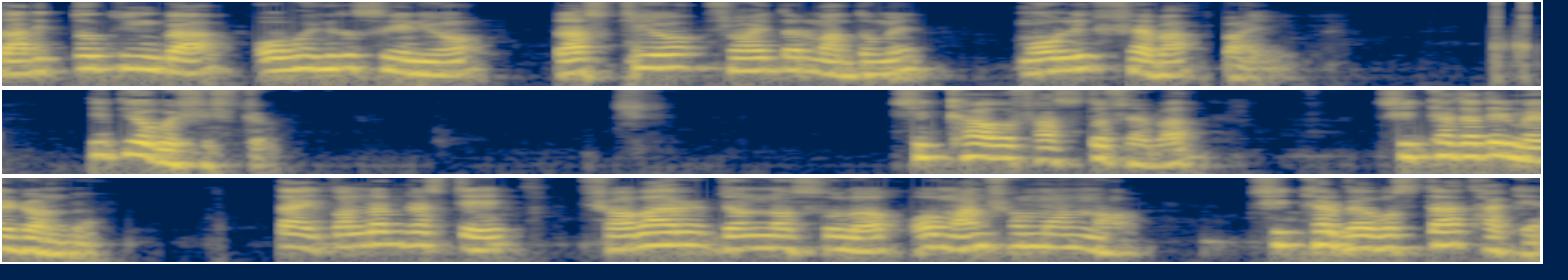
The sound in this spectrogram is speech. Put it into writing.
দারিদ্র কিংবা অবহেলিত শ্রেণীও রাষ্ট্রীয় সহায়তার মাধ্যমে মৌলিক সেবা পায়। তৃতীয় বৈশিষ্ট্য, শিক্ষা ও স্বাস্থ্য সেবা, শিক্ষা জাতির মেরুদণ্ড। তাই কল্যাণ রাষ্ট্রে সবার জন্য সুলভ ও মানসম্পন্ন শিক্ষার ব্যবস্থা থাকে।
